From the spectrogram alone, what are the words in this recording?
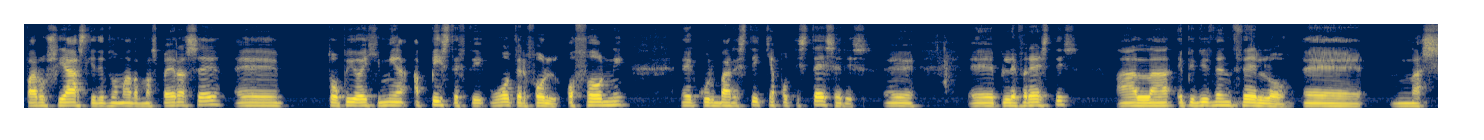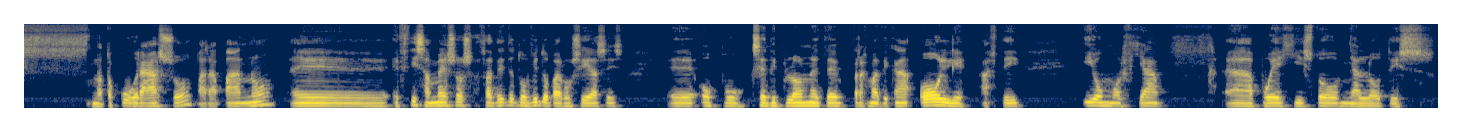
παρουσιάστηκε την εβδομάδα που μας πέρασε, ε, το οποίο έχει μια απίστευτη waterfall οθόνη, ε, κουρμπαριστή και από τις τέσσερις ε, ε, πλευρές της, αλλά επειδή δεν θέλω να, να το κουράσω παραπάνω, ε, ευθύς αμέσως θα δείτε το βίντεο παρουσίασης όπου ξεδιπλώνεται πραγματικά όλη αυτή η ομορφιά που έχει στο μυαλό της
